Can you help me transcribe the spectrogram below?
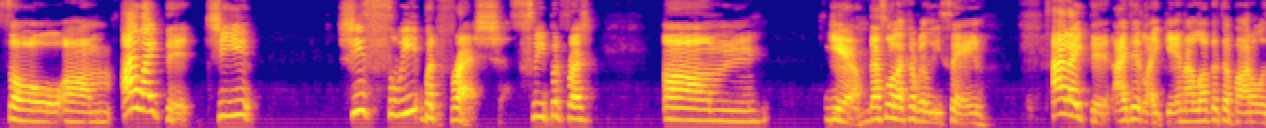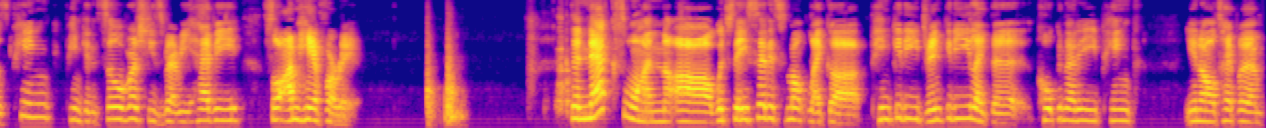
So um, I liked it. She she's sweet but fresh. Sweet but fresh. Um yeah, that's all I can really say. I liked it. I did like it. And I love that the bottle is pink, pink and silver. She's very heavy. So I'm here for it. The next one, uh, which they said it smelled like a pinkety drinkety, like the coconutty pink, you know, type of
